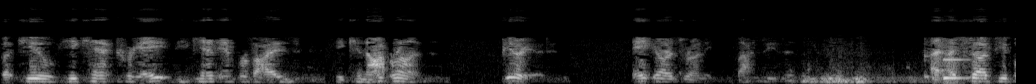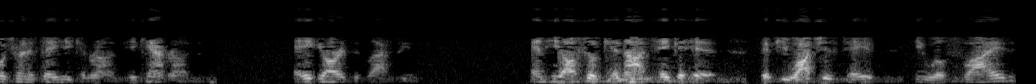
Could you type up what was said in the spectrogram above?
but Q, he can't create, he can't improvise, he cannot run period. Eight yards running last season. I, I still have people trying to say he can run. He can't run. Eight yards last season. And he also cannot take a hit. If you watch his tape, he will slide,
